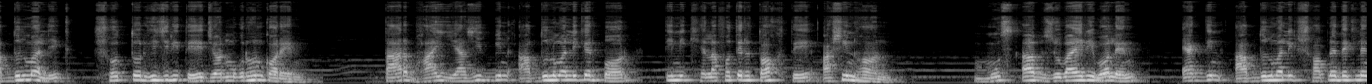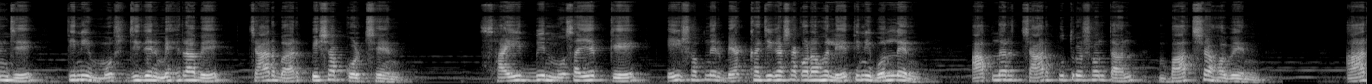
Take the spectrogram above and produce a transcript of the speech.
আব্দুল মালিক সত্তর হিজড়িতে জন্মগ্রহণ করেন। তার ভাই ইয়াজিদ বিন আব্দুল মালিকের পর তিনি খেলাফতের তখতে আসীন হন। মুসআব জুবাইরি বলেন, একদিন আব্দুল মালিক স্বপ্নে দেখলেন যে তিনি মসজিদের মেহরাবে চারবার পেশাব করছেন। সাইদ বিন মোসাইয়েবকে এই স্বপ্নের ব্যাখ্যা জিজ্ঞাসা করা হলে তিনি বললেন, আপনার চার পুত্র সন্তান বাদশাহ হবেন। আর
